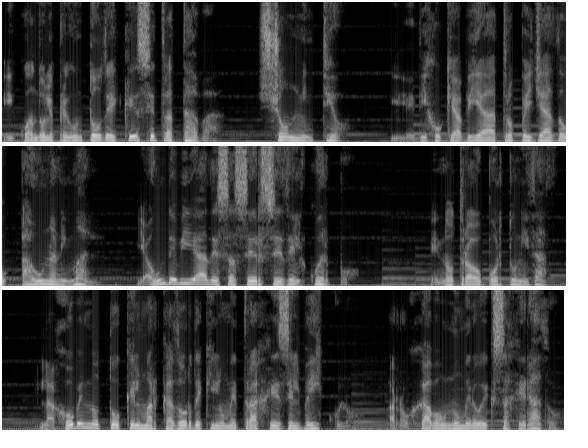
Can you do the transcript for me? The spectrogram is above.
y cuando le preguntó de qué se trataba, Sean mintió y le dijo que había atropellado a un animal y aún debía deshacerse del cuerpo. En otra oportunidad, la joven notó que el marcador de kilometrajes del vehículo arrojaba un número exagerado,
